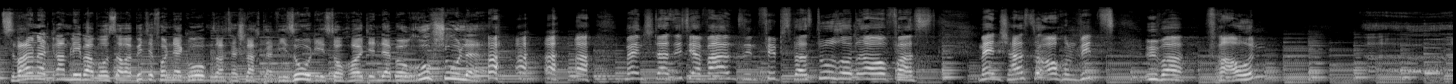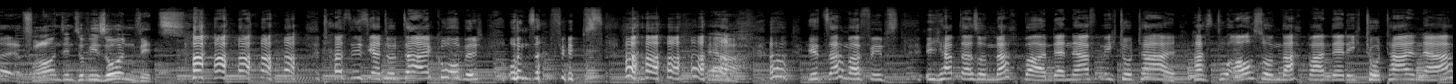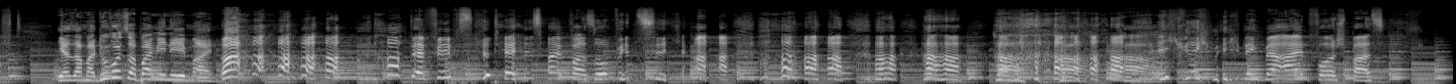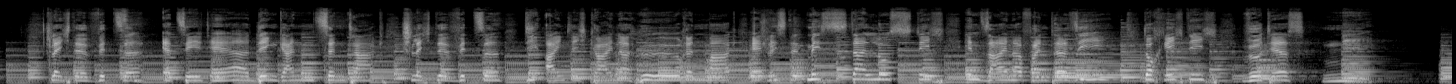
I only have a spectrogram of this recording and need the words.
200 Gramm Leberwurst, aber bitte von der groben, sagt der Schlachter. Wieso? Die ist doch heute in der Berufsschule. Mensch, das ist ja Wahnsinn, Fips, was du so drauf hast. Mensch, hast du auch einen Witz über Frauen? Frauen sind sowieso ein Witz. Das ist ja total komisch. Unser Fips. Ja. Jetzt sag mal, Fips, ich hab da so einen Nachbarn, der nervt mich total. Hast du auch so einen Nachbarn, der dich total nervt? Ja, sag mal, du wohnst doch bei mir nebenein. Ach, der Fips, der ist einfach so witzig. ich krieg mich nicht mehr ein vor Spaß. Schlechte Witze erzählt er den ganzen Tag. Schlechte Witze, die eigentlich keiner hören mag. Er ist Mr. Lustig in seiner Fantasie. Doch richtig wird er's nie.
